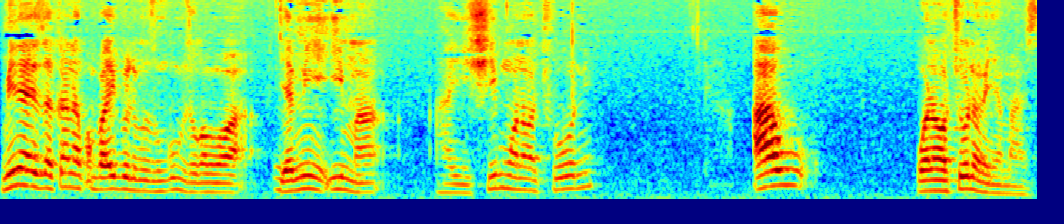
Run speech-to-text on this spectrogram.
Mi nawezekana kwamba hivyo ilivyozungumza kwamba jamii ima haiheshimu wanawachuoni au wanawachuoni wamenyamaza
